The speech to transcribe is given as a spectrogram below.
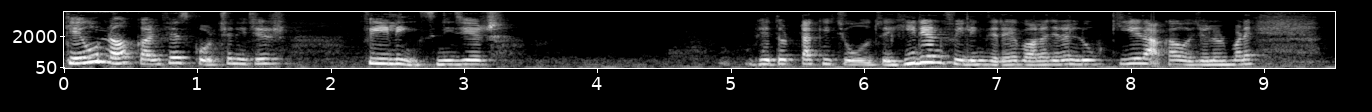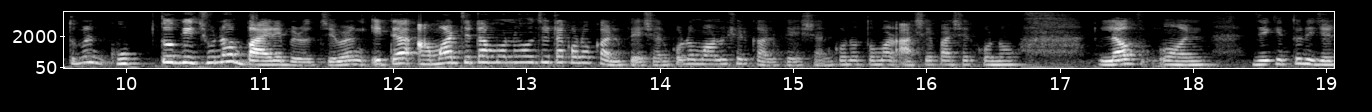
কেউ না কনফেস করছে নিজের ফিলিংস নিজের ভেতরটা কি চলছে হিডেন ফিলিংস যেটাকে বলা যেটা লুকিয়ে রাখা হয়েছিল। মানে তোমার গুপ্ত কিছু না বাইরে বেরোচ্ছে। এবং এটা আমার যেটা মনে হচ্ছে এটা কোনো কনফেশন কোনো মানুষের কনফেশন কোনো তোমার আশেপাশের কোনো লাভ ওয়ান যে কিন্তু নিজের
